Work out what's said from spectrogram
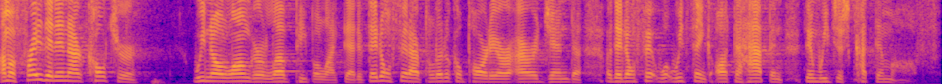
I'm afraid that in our culture, we no longer love people like that. If they don't fit our political party or our agenda, or they don't fit what we think ought to happen, then we just cut them off.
